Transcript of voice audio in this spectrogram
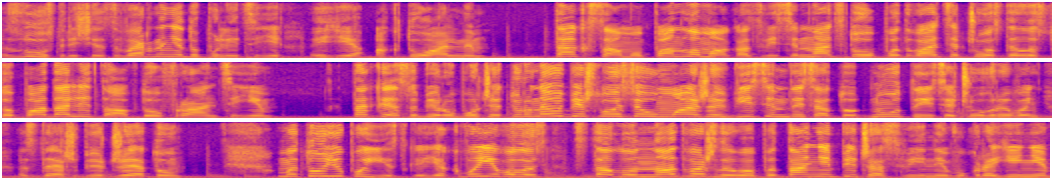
зустрічі. Звернення до поліції є актуальним. Так само пан Ломака з 18 по 26 листопада літав до Франції. Таке собі робоче турне обійшлося у майже 81 тисячу гривень з держбюджету. Метою поїздки, як виявилось, стало надважливе питання під час війни в Україні.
